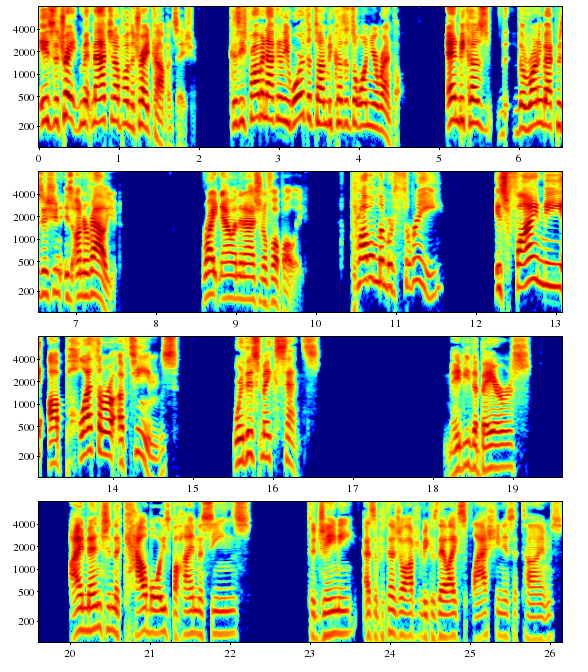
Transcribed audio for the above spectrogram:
is the trade matching up on the trade compensation because he's probably not going to be worth a ton because it's a one year rental and because the running back position is undervalued right now in the National Football League. Problem number three is find me a plethora of teams where this makes sense. Maybe the Bears. I mentioned the Cowboys behind the scenes to Jamie as a potential option because they like splashiness at times.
